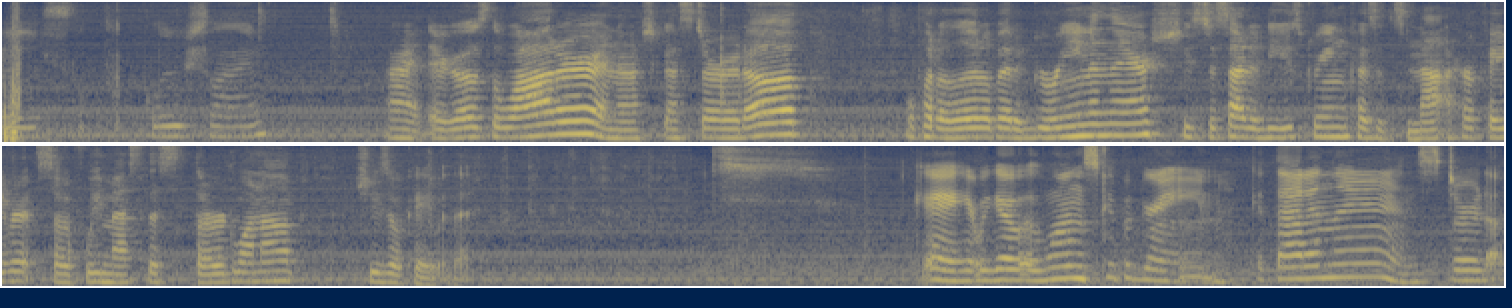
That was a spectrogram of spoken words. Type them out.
mini glue slime. Alright, there goes the water, and now she's going to stir it up. We'll put a little bit of green in there. She's decided to use green because it's not her favorite, so if we mess this third one up, she's okay with it. Okay, here we go with one scoop of green. Get that in there and stir it up.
